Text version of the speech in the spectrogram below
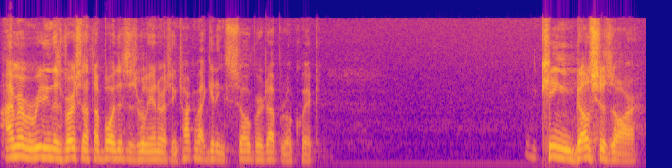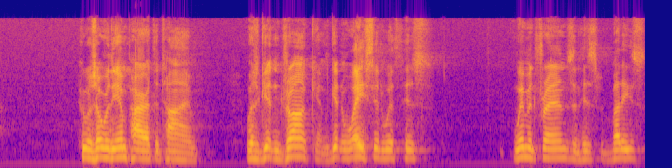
I remember reading this verse and I thought, boy, this is really interesting. Talk about getting sobered up real quick. King Belshazzar, who was over the empire at the time, was getting drunk and getting wasted with his women friends and his buddies.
